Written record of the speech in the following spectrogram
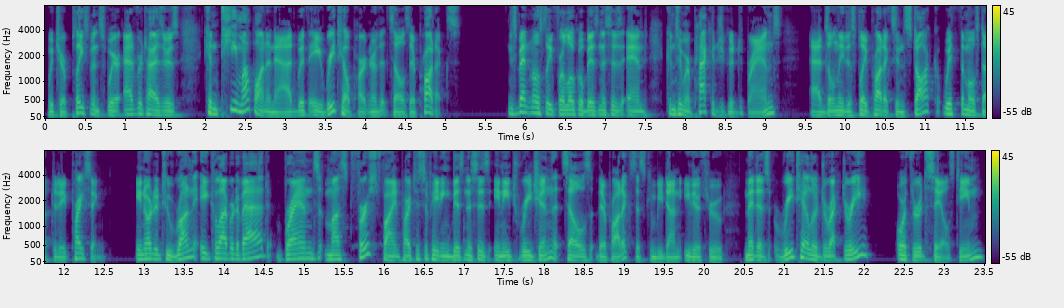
which are placements where advertisers can team up on an ad with a retail partner that sells their products. It's meant mostly for local businesses and consumer packaged goods brands. Ads only display products in stock with the most up to date pricing. In order to run a collaborative ad, brands must first find participating businesses in each region that sells their products. This can be done either through Meta's retailer directory or through its sales team.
